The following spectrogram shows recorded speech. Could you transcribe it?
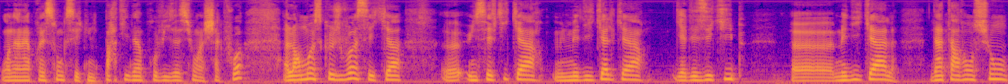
on a l'impression que c'est une partie d'improvisation à chaque fois. Alors moi, ce que je vois, c'est qu'il y a euh, une safety car, une medical car, il y a des équipes médicales d'intervention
